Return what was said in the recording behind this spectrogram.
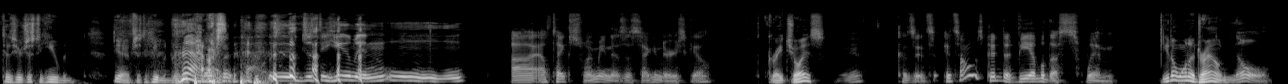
Because you're just a human. Yeah, just a human just a human. Mm. Uh, I'll take swimming as a secondary skill. Great choice. Yeah, because it's it's always good to be able to swim. You don't want to drown. No, when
